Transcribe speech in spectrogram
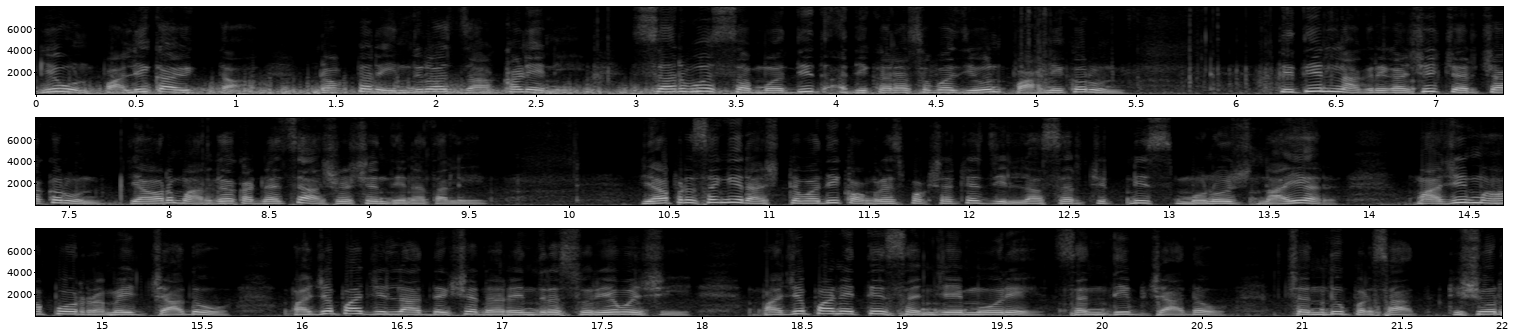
घेऊन पालिका आयुक्ता डॉक्टर इंदिरा जाखड यांनी सर्व संबंधित अधिकाऱ्यासोबत येऊन पाहणी करून तेथील नागरिकांशी चर्चा करून यावर मार्ग काढण्याचे आश्वासन देण्यात आले. याप्रसंगी राष्ट्रवादी काँग्रेस पक्षाचे जिल्हा सरचिटणीस मनोज नायर माजी महापौर रमेश जाधव भाजपा जिल्हा अध्यक्ष नरेंद्र सूर्यवंशी भाजपा नेते संजय मोरे संदीप जाधव चंदू प्रसाद किशोर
